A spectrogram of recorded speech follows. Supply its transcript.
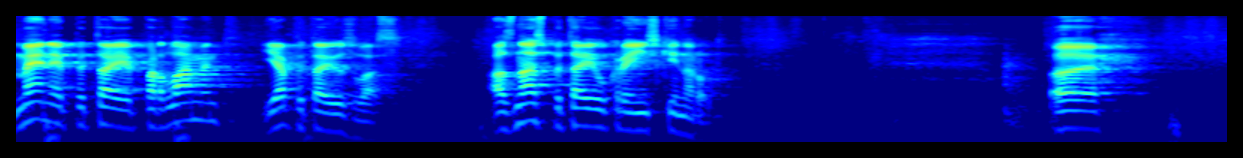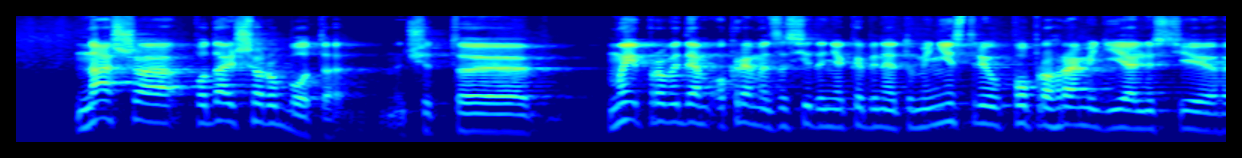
мене питає парламент, я питаю з вас. А з нас питає український народ. Е, наша подальша робота. Значить, е, ми проведемо окреме засідання Кабінету міністрів по програмі діяльності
